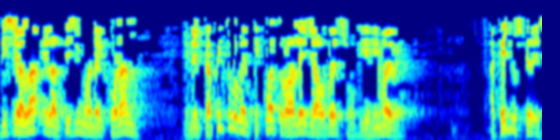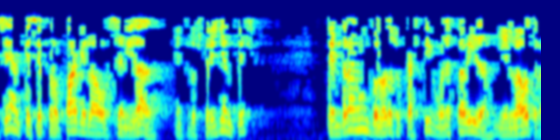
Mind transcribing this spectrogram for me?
Dice Alá el Altísimo en el Corán, en el capítulo 24, aleya o verso 19. Aquellos que desean que se propague la obscenidad entre los creyentes tendrán un doloroso castigo en esta vida y en la otra.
